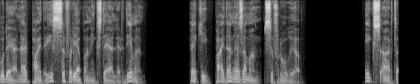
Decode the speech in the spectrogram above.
Bu değerler paydayı 0 yapan x değerleri değil mi? Peki, payda ne zaman 0 oluyor? x artı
